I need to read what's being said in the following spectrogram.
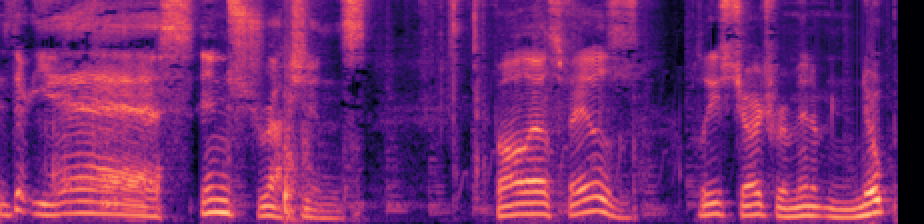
is there? Yes! Instructions. If all else fails, please charge for a minute. Nope.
